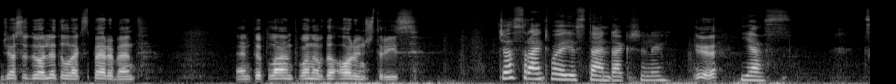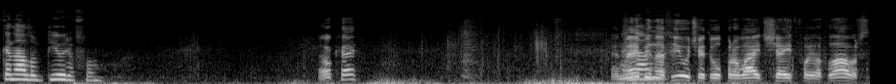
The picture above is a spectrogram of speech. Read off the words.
just to do a little experiment and to plant one of the orange trees. Just right where you stand, actually. Yes. It's gonna look beautiful. Okay. And maybe in the future it will provide shade for your flowers.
